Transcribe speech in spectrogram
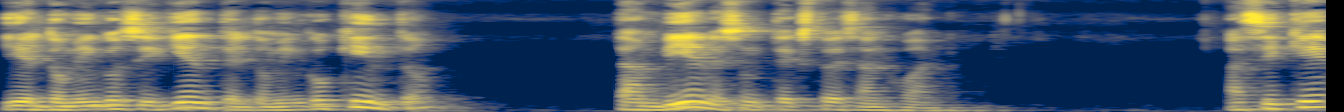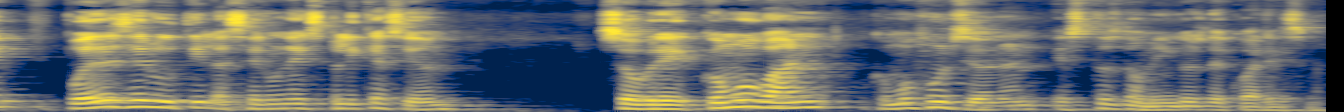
Y el domingo siguiente, el domingo quinto, también es un texto de San Juan. Así que puede ser útil hacer una explicación sobre cómo van, cómo funcionan estos domingos de Cuaresma.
